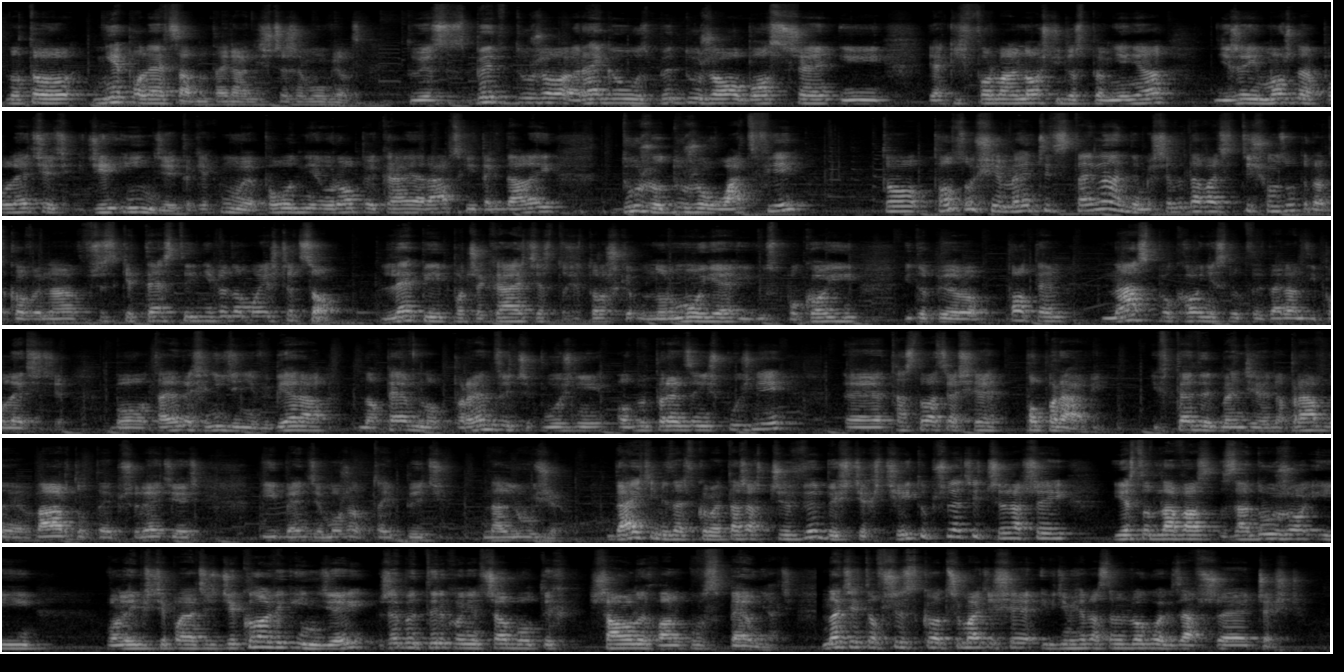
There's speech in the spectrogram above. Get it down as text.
no to nie polecam Tajlandii, szczerze mówiąc. Tu jest zbyt dużo reguł, zbyt dużo obostrzeń i jakichś formalności do spełnienia. Jeżeli można polecieć gdzie indziej, tak jak mówię, południe Europy, kraje arabskie i tak dalej, dużo, dużo łatwiej, to po co się męczyć z Tajlandią? Jeszcze wydawać 1000 zł dodatkowe na wszystkie testy i nie wiadomo jeszcze co. Lepiej poczekajcie, aż to się troszkę unormuje i uspokoi i dopiero potem na spokojnie sobie do tej Tajlandii polecicie. Bo Tajlandia się nigdzie nie wybiera, na pewno prędzej czy później, oby prędzej niż później, e, ta sytuacja się poprawi. I wtedy będzie naprawdę warto tutaj przylecieć i będzie można tutaj być na luzie. Dajcie mi znać w komentarzach, czy wy byście chcieli tu przylecieć, czy raczej jest to dla was za dużo i wolelibyście polecieć gdziekolwiek indziej, żeby tylko nie trzeba było tych szalonych warunków spełniać. Na dzisiaj to wszystko, trzymajcie się i widzimy się w następnym vlogu jak zawsze, cześć!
